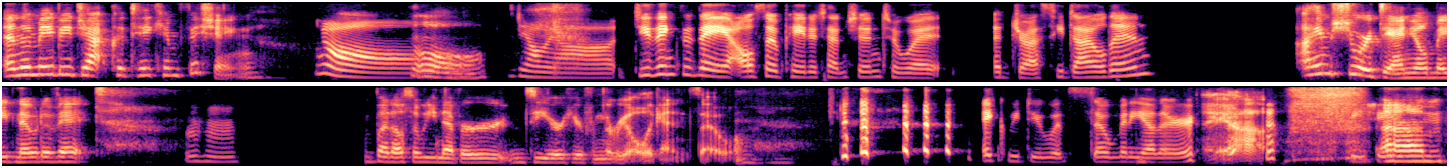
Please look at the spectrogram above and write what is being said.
and then maybe Jack could take him fishing. Aw. Oh, Yeah, yeah. Do you think that they also paid attention to what address he dialed in? I'm sure Daniel made note of it. Mm-hmm. but also we never see or hear from the Reol again. So Like we do with so many other. yeah. Species. um,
